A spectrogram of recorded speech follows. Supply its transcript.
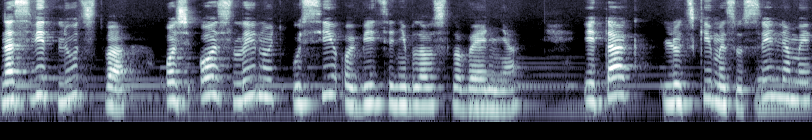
на світ людства ось ось злинуть усі обіцяні благословення. І так, людськими зусиллями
